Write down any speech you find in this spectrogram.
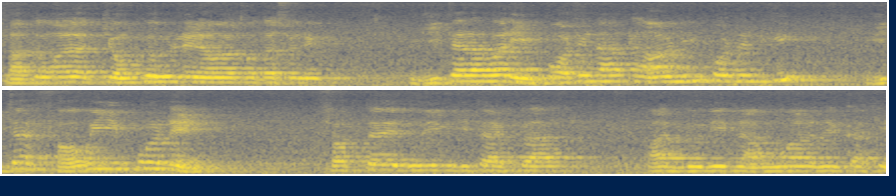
ছাত্র চমকে উঠলেন আমার কথা শুনে। গীতার আবার ইম্পর্টেন্ট আর আনইম্পর্টেন্ট কি? গীতার সবই ইম্পর্টেন্ট সপ্তাহে দুদিন গীতার ক্লাস, আর দুদিন রাম মহারাজের কাছে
